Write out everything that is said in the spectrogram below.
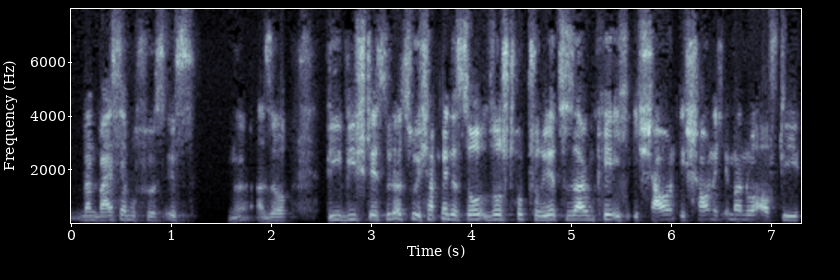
man weiß ja, wofür es ist. Ne? Also wie, wie stehst du dazu? Ich habe mir das so, so strukturiert zu sagen, okay, ich, ich schaue ich schau nicht immer nur auf die,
